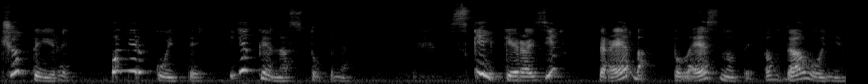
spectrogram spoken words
4. Поміркуйте, яке наступне? Скільки разів треба плеснути в долоні?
